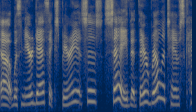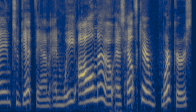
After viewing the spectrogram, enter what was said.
uh, with near death experiences say that their relatives came to get them. And we all know, as healthcare workers,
